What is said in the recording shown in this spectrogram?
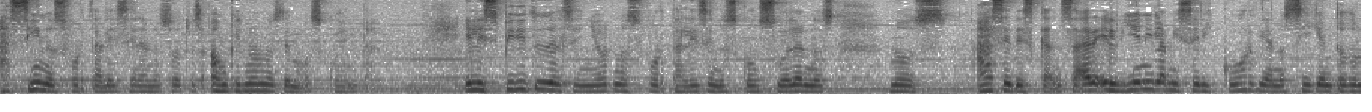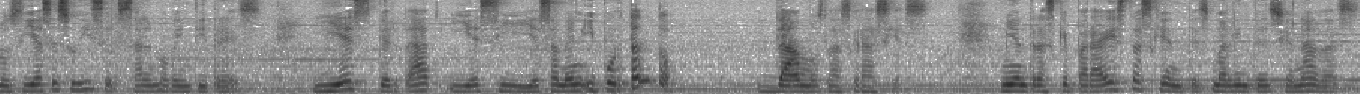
así nos fortalecen a nosotros, aunque no nos demos cuenta. El Espíritu del Señor nos fortalece, nos consuela, nos, nos hace descansar. El bien y la misericordia nos siguen todos los días. Eso dice el Salmo 23. Y es verdad, y es sí, y es amén. Y por tanto, damos las gracias. Mientras que para estas gentes malintencionadas,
